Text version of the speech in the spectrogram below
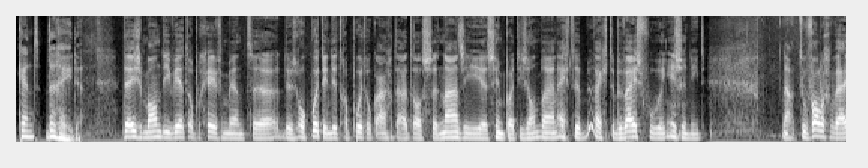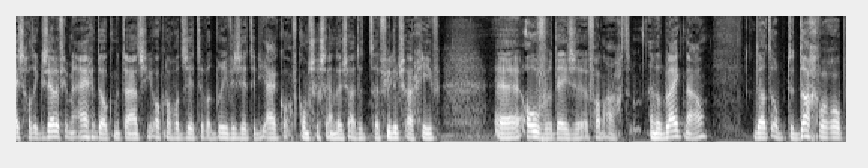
kent de reden. Deze man die werd op een gegeven moment, uh, dus ook wordt in dit rapport ook aangeduid als uh, nazi-sympathisant. Maar een echte, echte bewijsvoering is er niet. Nou, toevallig had ik zelf in mijn eigen documentatie ook nog wat zitten, wat brieven zitten, die eigenlijk afkomstig zijn dus uit het uh, Philips archief, over deze Van Acht. En wat blijkt nou? Dat op de dag waarop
